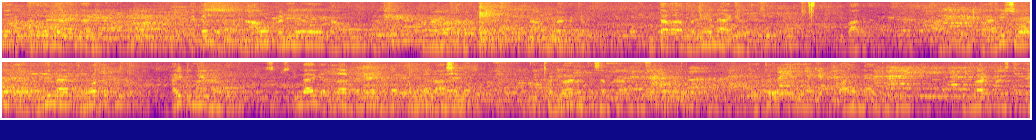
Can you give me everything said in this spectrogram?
ಇದು ತಡೆಗಟ್ಟೆ ಆದಂಗೆ ಆಗಿದೆ. ಯಾಕಂದ್ರೆ ನಾವು ಕಣ್ಣಿಗೆ, ನಾವು ನಾವು ನೋಡಕತ್ತೇವೆ. ಇಂಥ ಮಳೆಯೇ ಆಗಿಲ್ಲ ಈ ಭಾಗದಾಗ ಪಾಲಿಶ್ ಒಳಗೆ ಬೆಳೆ ಮ್ಯಾಗ ಮೂವತ್ತು ಫುಟ್ ಹೈಟ್ ನೀರು ಹಾಕೋದು ಹೀಗಾಗಿ ಎಲ್ಲ ಬೆಳೆ ಎಲ್ಲ ನಾಶ ಆಗಿದೆ ಇದು ಕಡಿವಾರ ಸರ್ಕಾರ ರೈತರ ಭಾಳ ಅನ್ಯಾಯ ಆಗಿದೆ. ಉದ್ಘಾಟ ಪರಿಸ್ಥಿತಿ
